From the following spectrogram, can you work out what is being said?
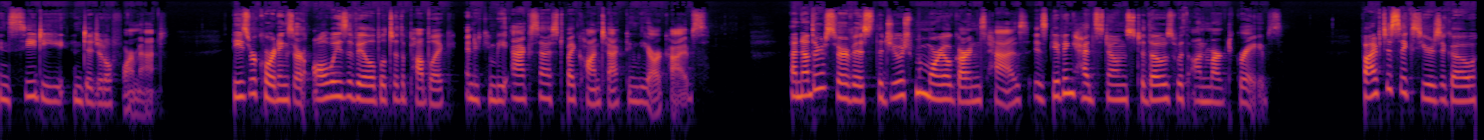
in CD and digital format. These recordings are always available to the public and it can be accessed by contacting the archives. Another service the Jewish Memorial Gardens has is giving headstones to those with unmarked graves. Five to six years ago,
